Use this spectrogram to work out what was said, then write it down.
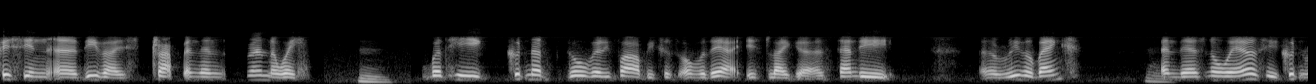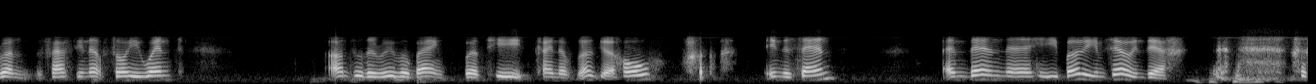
fishing uh, device trap and then ran away. Mm. But he could not go very far because over there it's like a sandy uh, river bank, and there's nowhere else he couldn't run fast enough. So he went onto the river bank, but he kind of dug a hole in the sand, and then uh, he buried himself in there,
